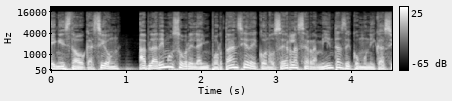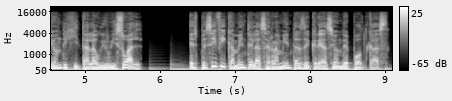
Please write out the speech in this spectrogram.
En esta ocasión, hablaremos sobre la importancia de conocer las herramientas de comunicación digital audiovisual, específicamente las herramientas de creación de podcast.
